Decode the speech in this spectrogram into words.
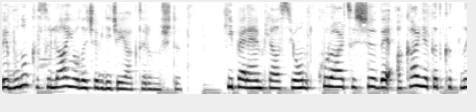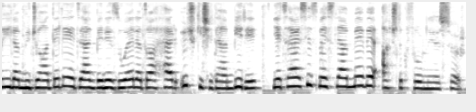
ve bunun kısırlığa yol açabileceği aktarılmıştı. Hiperenflasyon, kur artışı ve akaryakıt kıtlığıyla mücadele eden Venezuela'da her 3 kişiden biri yetersiz beslenme ve açlık sorunu yaşıyor.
